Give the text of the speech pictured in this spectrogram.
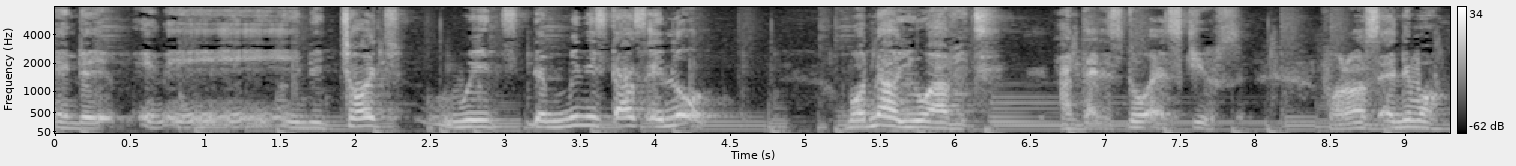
in the in, in the church with the ministers alone. But now you have it, and there is no excuse for us anymore.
